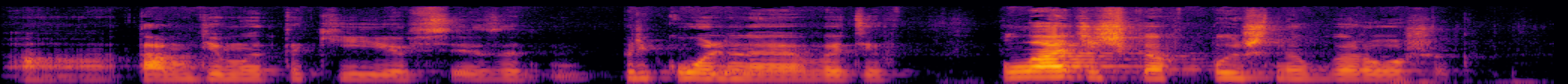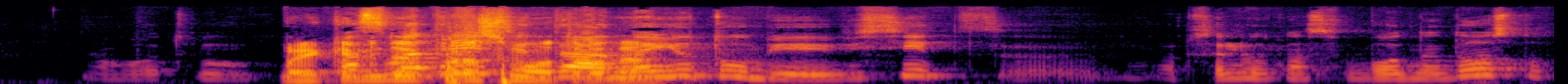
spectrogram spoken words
а, там, где мы такие все прикольные в этих платьичках пышных горошек. Вот. Рекомендую Посмотрите, просмотру, да, да. на Ютубе висит абсолютно свободный доступ.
